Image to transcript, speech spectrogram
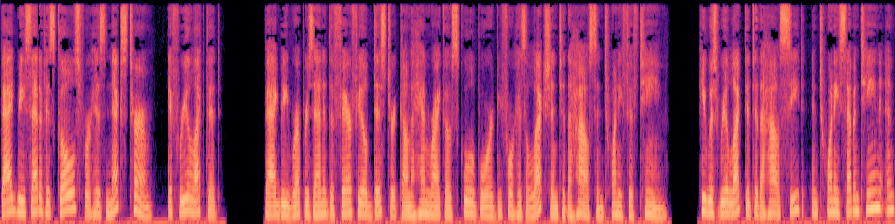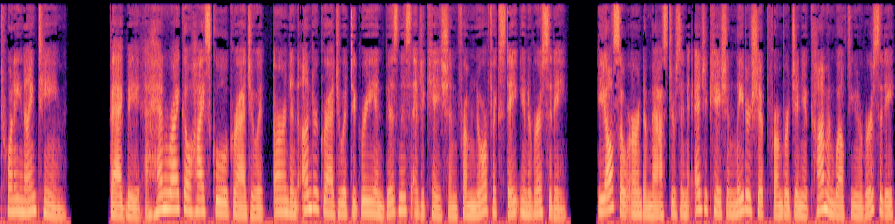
Bagby said of his goals for his next term, if re elected. Bagby represented the Fairfield District on the Henrico School Board before his election to the House in 2015. He was re elected to the House seat in 2017 and 2019. Bagby, a Henrico High School graduate, earned an undergraduate degree in business education from Norfolk State University. He also earned a master's in education leadership from Virginia Commonwealth University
